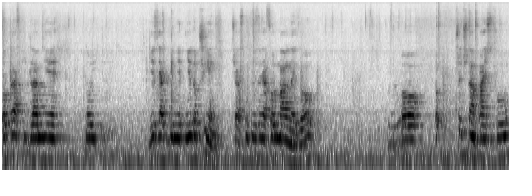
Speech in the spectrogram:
poprawki dla mnie no, jest jakby nie, nie do przyjęcia z punktu widzenia formalnego, bo przeczytam Państwu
